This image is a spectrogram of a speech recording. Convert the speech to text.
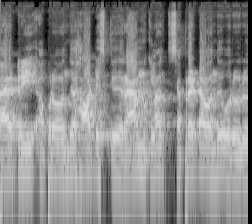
பேட்ரி அப்புறம் வந்து ஹார்ட் டிஸ்க்கு ரேமுக்கெல்லாம் செப்பரேட்டாக வந்து ஒரு ஒரு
